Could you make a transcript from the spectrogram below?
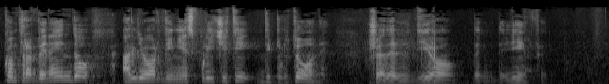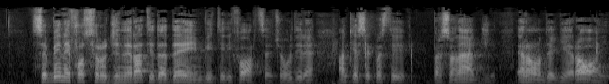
contravvenendo agli ordini espliciti di Plutone, cioè del dio degli inferi. Sebbene fossero generati da dei inviti di forza, cioè vuol dire anche se questi personaggi erano degli eroi,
